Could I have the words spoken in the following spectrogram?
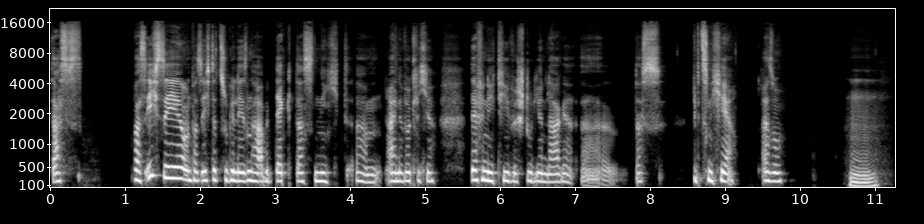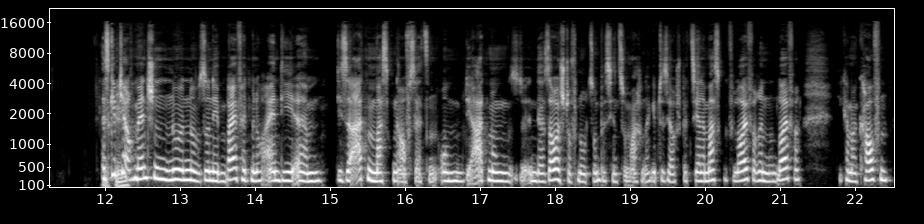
das was ich sehe und was ich dazu gelesen habe, deckt das nicht ähm, eine wirkliche definitive Studienlage. Äh, das gibt's nicht her. Also hm. okay. es gibt ja auch Menschen, nur, nur, so nebenbei fällt mir noch ein, die ähm, diese Atemmasken aufsetzen, um die Atmung in der Sauerstoffnot so ein bisschen zu machen. Da gibt es ja auch spezielle Masken für Läuferinnen und Läufer, die kann man kaufen.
